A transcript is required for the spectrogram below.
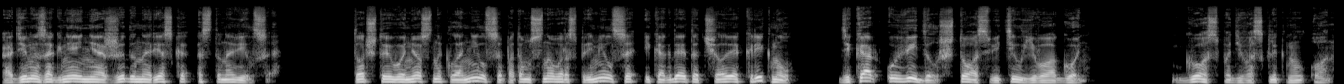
Один из огней неожиданно резко остановился. Тот, что его нес, наклонился, потом снова распрямился, и когда этот человек крикнул, Дикар увидел, что осветил его огонь. «Господи!» — воскликнул он.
